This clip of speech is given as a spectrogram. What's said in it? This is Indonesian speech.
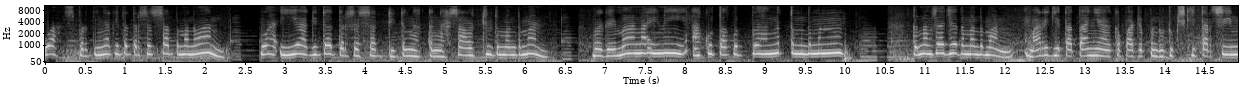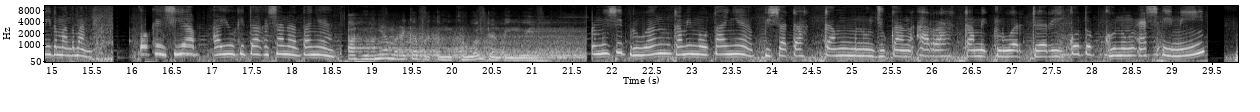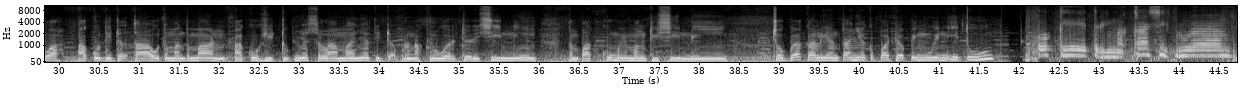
Wah, sepertinya kita tersesat teman-teman. Wah iya, kita tersesat di tengah-tengah salju teman-teman. Bagaimana ini? Aku takut banget teman-teman. Tenang saja teman-teman. Mari kita tanya kepada penduduk sekitar sini teman-teman. Oke siap, ayo kita ke sana tanya. Akhirnya mereka bertemu beruang dan penguin. Permisi beruang, kami mau tanya, bisakah kamu menunjukkan arah kami keluar dari kutub gunung es ini? Wah, aku tidak tahu teman-teman. Aku hidupnya selamanya tidak pernah keluar dari sini. Tempatku memang di sini. Coba kalian tanya kepada penguin itu. Oke, terima kasih beruang.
